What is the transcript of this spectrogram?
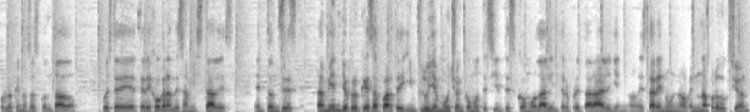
por lo que nos has contado, pues te, te, dejó grandes amistades. Entonces, también yo creo que esa parte influye mucho en cómo te sientes cómoda al interpretar a alguien, ¿no? Estar en una, en una producción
